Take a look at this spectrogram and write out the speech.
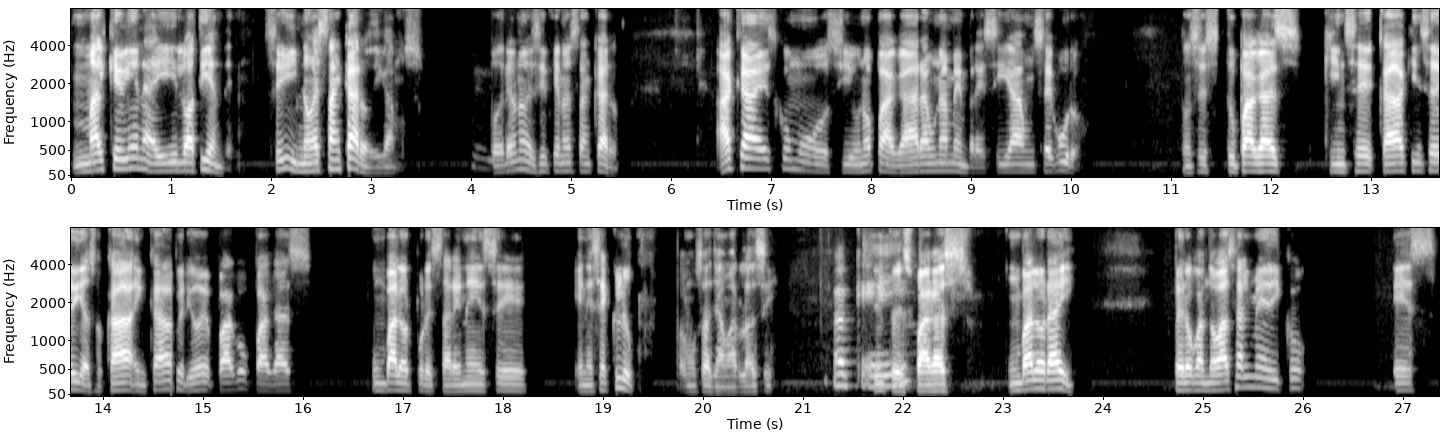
mal que bien, ahí lo atienden. Sí, y no es tan caro, digamos. Podría uno decir que no es tan caro. Acá es como si uno pagara una membresía a un seguro. Entonces tú pagas 15, cada 15 días o cada, en cada periodo de pago pagas un valor por estar en ese, en ese club, vamos a llamarlo así. Ok. ¿sí? Entonces pagas un valor ahí. Pero cuando vas al médico es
